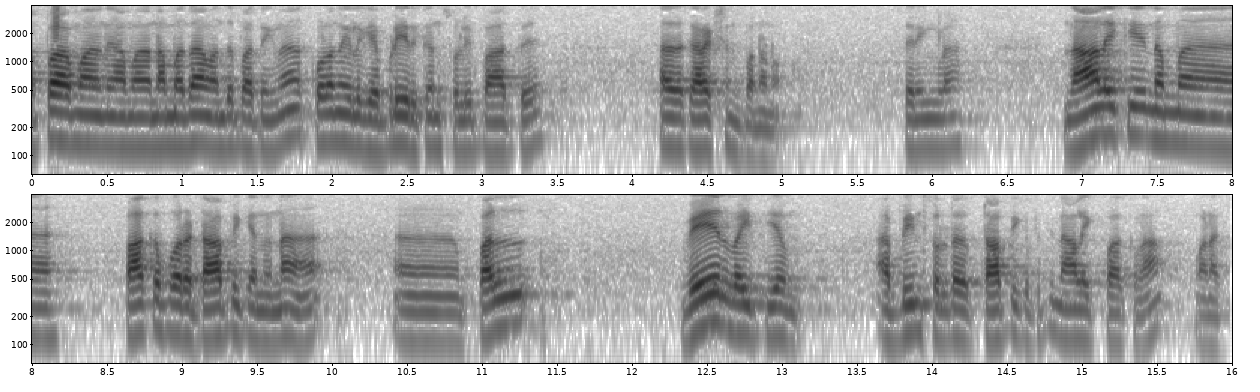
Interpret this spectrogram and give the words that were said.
அப்பா அம்மா நம்ம நம்ம தான் வந்து பார்த்திங்கன்னா குழந்தைங்களுக்கு எப்படி இருக்குன்னு சொல்லி பார்த்து அதை கரெக்ஷன் பண்ணணும். சரிங்களா? நாளைக்கு நம்ம பார்க்க போகிற டாபிக் என்னென்னா பல் வேர் வைத்தியம் அப்படின்னு சொல்கிற டாப்பிக்கை பற்றி நாளைக்கு பார்க்கலாம். வணக்கம்.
